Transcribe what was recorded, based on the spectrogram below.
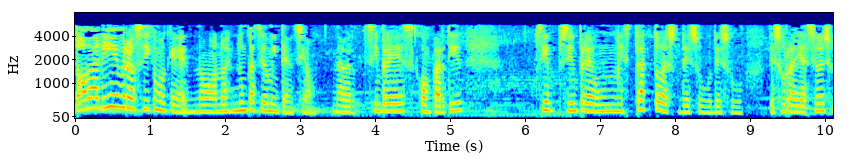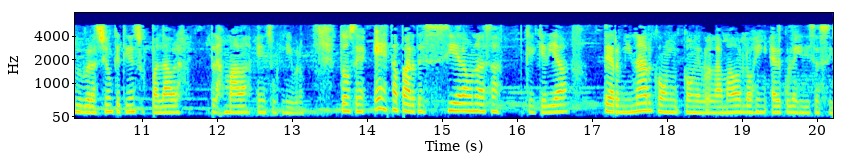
todo el libro, así como que no, no es, nunca ha sido mi intención. La siempre es compartir siempre, un extracto de, de, su, de, su, de su radiación y su vibración que tienen sus palabras plasmadas en sus libros. Entonces, esta parte sí era una de esas que quería terminar con, con el amado Login Hércules y dice así.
